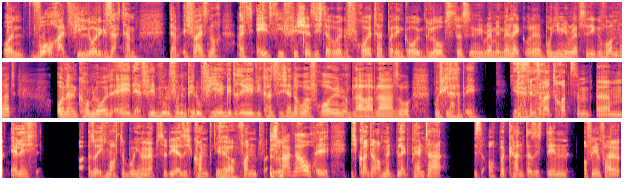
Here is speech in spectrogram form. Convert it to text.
und wo auch halt viele Leute gesagt haben, da, ich weiß noch, als Elsie Fischer sich darüber gefreut hat bei den Golden Globes, dass irgendwie Rami Malek oder Bohemian Rhapsody gewonnen hat. Und dann kommen Leute, ey, der Film wurde von einem Pädophilen gedreht, wie kannst du dich denn darüber freuen und bla bla bla so, wo ich gedacht habe, ey, ich finde es aber trotzdem, ähm, ehrlich, also ich mochte Bohemian Rhapsody, also ich konnte, Ja. ich also, mag ihn auch. äh, ich konnte auch mit Black Panther, ist auch bekannt, dass ich den auf jeden Fall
